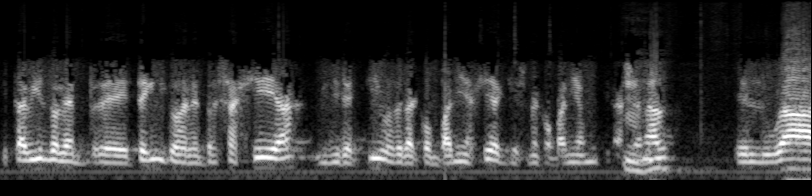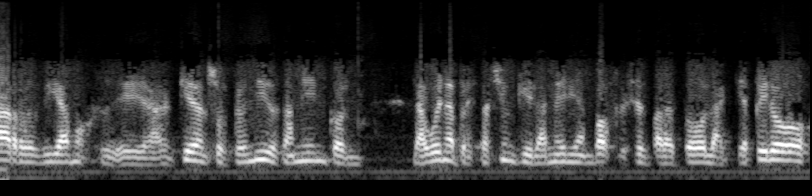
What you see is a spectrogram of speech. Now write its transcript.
está viendo la empre- técnicos de la empresa GEA y directivos de la compañía GEA, que es una compañía multinacional. El lugar, digamos, eh, quedan sorprendidos también con la buena prestación que el Amerian va a ofrecer para todo Láctea. Pero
